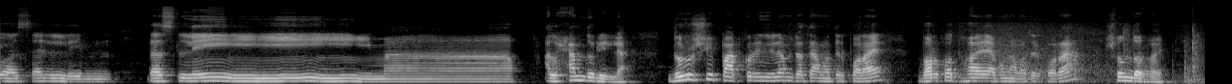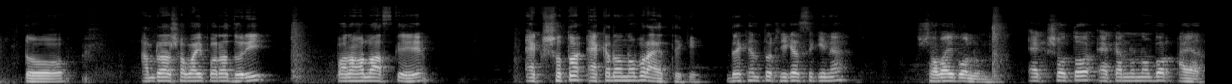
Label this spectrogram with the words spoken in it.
وسلم. তাসলিমা। আলহামদুলিল্লাহ। দুরুশি পাঠ করে নিলাম যাতে আমাদের পড়ায় বরকত হয় এবং আমাদের পড়া সুন্দর হয়। তো আমরা সবাই পড়া ধরি। পড়া হলো আজকে একশত একান্ন নম্বর আয়াত থেকে। দেখেন তো ঠিক আছে কি না সবাই বলুন, একশত একান্ন নম্বর আয়াত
